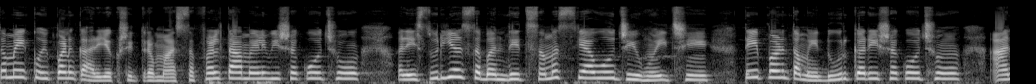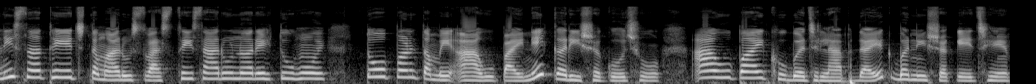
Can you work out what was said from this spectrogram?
તમે કોઈપણ કાર્યક્ષેત્રમાં સફળતા મેળવી શકો છો અને સૂર્ય સંબંધિત સમસ્યાઓ જે હોય છે તે પણ તમે દૂર કરી શકો છો. આની સાથે જ તમારું સ્વાસ્થ્ય સારું ન રહેતું હોય તો પણ તમે આ ઉપાયને કરી શકો છો. આ ઉપાય ખૂબ જ લાભદાયક બની શકે છે.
